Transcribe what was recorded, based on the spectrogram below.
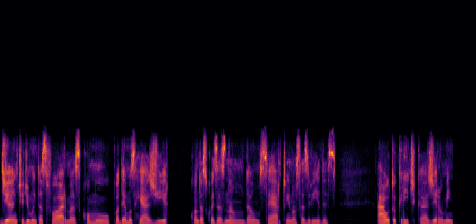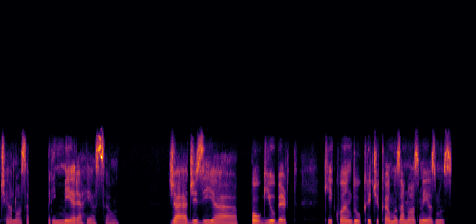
Diante de muitas formas como podemos reagir quando as coisas não dão certo em nossas vidas, a autocrítica geralmente é a nossa primeira reação. Já dizia Paul Gilbert que quando criticamos a nós mesmos,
